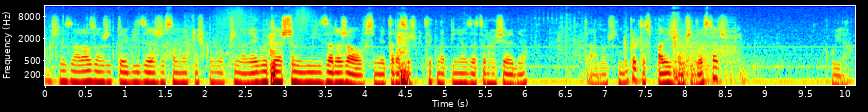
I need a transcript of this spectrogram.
Właśnie znalazłem, że tutaj widzę, że są jakieś kurwa przynajmniej. Jakby to jeszcze mi zależało w sumie, teraz już tak na pieniądze trochę średnio. Tak, na przykład mogę to spalić, tam się dostać? Chuja.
